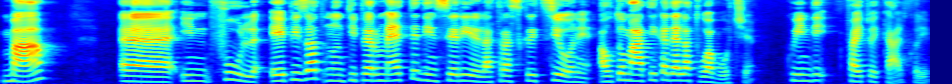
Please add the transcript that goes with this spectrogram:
Ma eh, in Full Episode non ti permette di inserire la trascrizione automatica della tua voce, quindi fai i tuoi calcoli.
